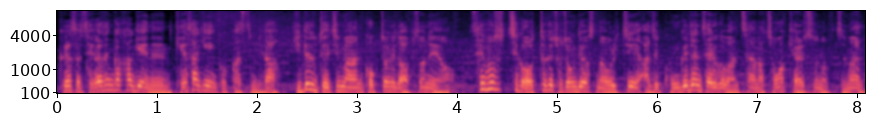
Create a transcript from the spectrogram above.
그래서 제가 생각하기에는 개사기인 것 같습니다. 기대도 되지만 걱정이 더 앞서네요. 세부 수치가 어떻게 조정되어서 나올지 아직 공개된 자료가 많지 않아 정확히 알 수는 없지만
